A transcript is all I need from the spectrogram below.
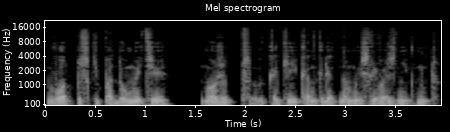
В отпуске подумайте, может, какие конкретно мысли возникнут».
